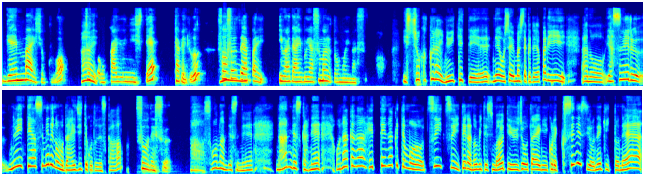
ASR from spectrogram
玄米食をちょっとおかゆにして食べる？はい、そうするとやっぱり胃はだいぶ休まると思います。一食くらい抜いてってね、おっしゃいましたけど、やっぱり、あの、休める、抜いて休めるのも大事ってことですか？そうです。ああ、そうなんですね。何ですかね。お腹が減ってなくても、ついつい手が伸びてしまうっていう状態に、これ癖ですよね、きっとね。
